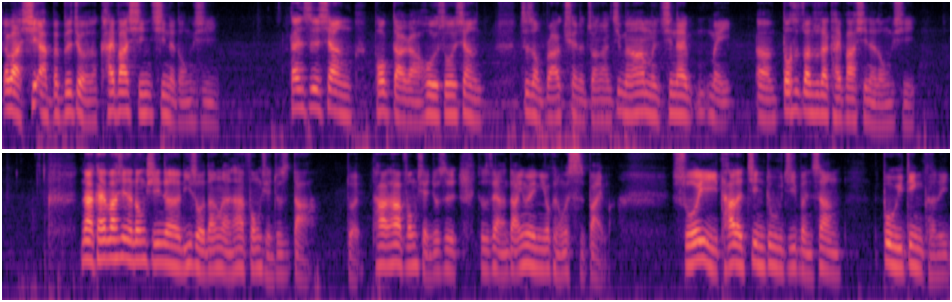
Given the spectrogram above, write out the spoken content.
要把新啊不不是旧的，开发新新的东西。但是像 Poker 啊，或者说像这种 Blockchain 的专案，基本上他们现在每呃都是专注在开发新的东西。那开发新的东西呢，理所当然，它的风险就是大。对它，它的风险就是就是非常大，因为你有可能会失败嘛，所以它的进度基本上不一定可能，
